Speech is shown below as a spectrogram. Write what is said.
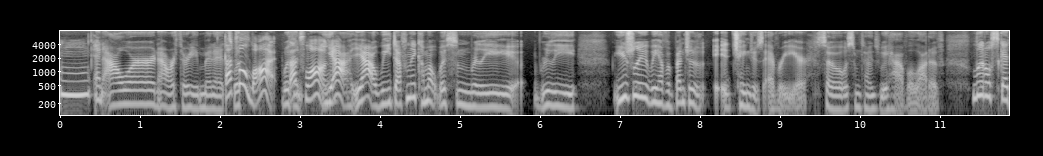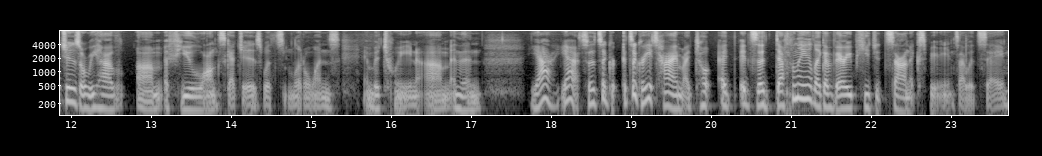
mm, an hour, an hour thirty minutes. That's a lot. That's an- long. Yeah, yeah. We definitely come up with some really, really. Usually, we have a bunch of it changes every year. So sometimes we have a lot of little sketches, or we have um, a few long sketches with some little ones in between. Um, and then, yeah, yeah. So it's a gr- it's a great time. I told I, it's a definitely like a very Puget Sound experience. I would say.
